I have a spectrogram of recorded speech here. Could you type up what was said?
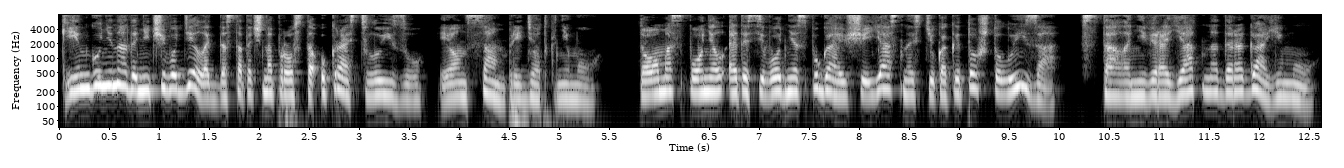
Кингу не надо ничего делать, достаточно просто украсть Луизу, и он сам придет к нему. Томас понял это сегодня с пугающей ясностью, как и то, что Луиза стала невероятно дорога ему.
